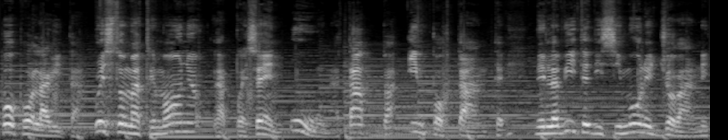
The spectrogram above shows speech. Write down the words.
popolarità. Questo matrimonio rappresenta una tappa importante nella vita di Simone e Giovanni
